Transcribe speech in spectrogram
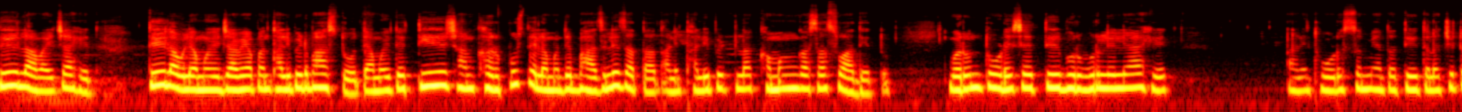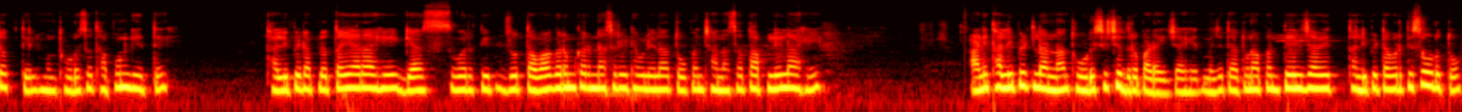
तीळ लावायचे आहेत. तीळ लावल्यामुळे ज्यावेळी आपण थालीपीठ भाजतो त्यामुळे ते तीळ छान खरपूस तेलामध्ये भाजले जातात आणि थालीपीठला खमंग असा स्वाद येतो. वरून थोडेसे तीळ भुरभुरलेले आहेत. आणि थोडंसं मी आता तीळ त्याला चिटकतील म्हणून थोडंसं थापून घेते. थालीपीठ आपलं तयार आहे. गॅसवरती जो तवा गरम करण्यासाठी ठेवलेला तो पण छान असा तापलेला आहे. आणि थालीपीठलांना थोडेसे छिद्र पाडायचे आहेत. म्हणजे त्यातून आपण तेल ज्यावेळी थालीपीठावरती सोडतो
